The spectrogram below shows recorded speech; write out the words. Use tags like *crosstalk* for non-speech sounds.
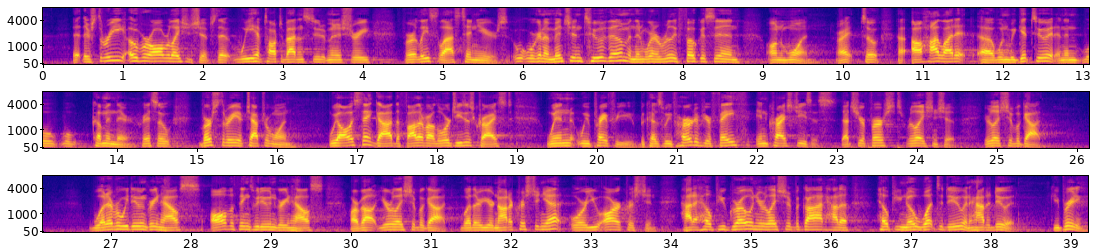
there's three overall relationships that we have talked about in student ministry for at least the last 10 years. We're going to mention two of them, and then we're going to really focus in on one. Right? So uh, I'll highlight it uh, when we get to it, and then we'll, we'll come in there. Okay? So, verse 3 of chapter 1. We always thank God, the Father of our Lord Jesus Christ, when we pray for you, because we've heard of your faith in Christ Jesus. That's your first relationship, your relationship with God. Whatever we do in Greenhouse, all the things we do in Greenhouse are about your relationship with God, whether you're not a Christian yet or you are a Christian. How to help you grow in your relationship with God, how to help you know what to do and how to do it. Keep reading.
